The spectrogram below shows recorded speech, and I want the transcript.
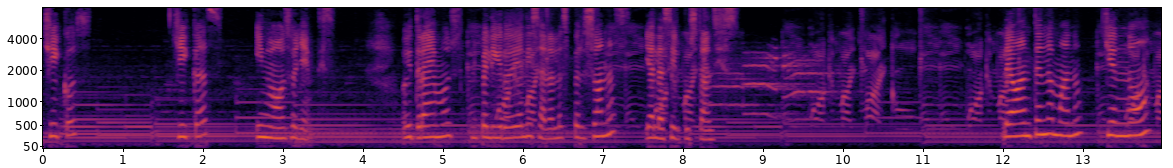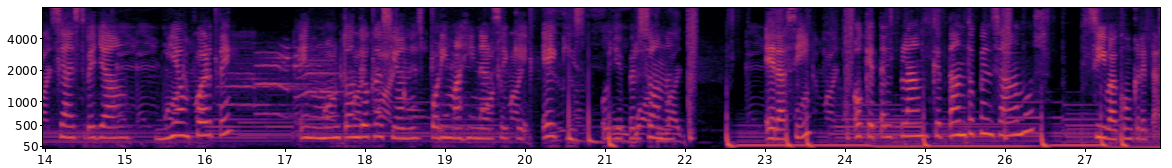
Chicos, chicas y nuevos oyentes. Hoy traemos el peligro de idealizar a las personas y a las circunstancias. Levanten la mano quien no se ha estrellado bien fuerte en un montón de ocasiones por imaginarse que X o Y persona era así o que tal plan que tanto pensábamos se iba a concretar.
